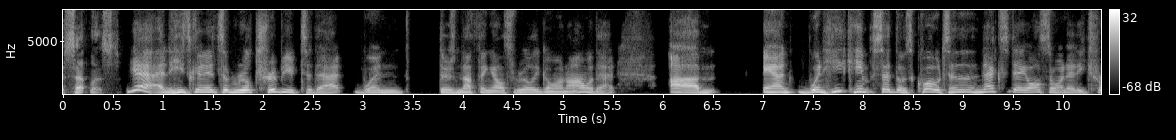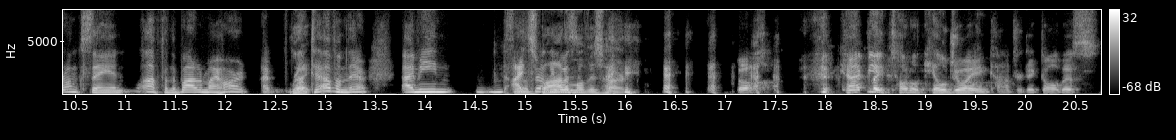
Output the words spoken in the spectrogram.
set list. Yeah, and he's gonna. It's a real tribute to that when there's nothing else really going on with that. Um, and when he came, said those quotes, and then the next day also on Eddie Trunk saying, well, "From the bottom of my heart, I'd right. love to have him there." I mean, from I the bottom wasn't... of his heart. Can I be but, a total killjoy and contradict all this?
